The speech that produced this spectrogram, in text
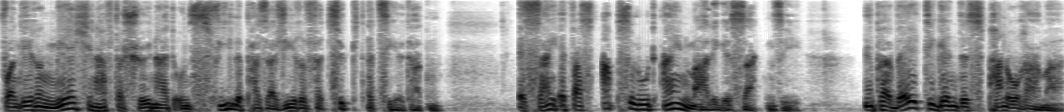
von deren märchenhafter Schönheit uns viele Passagiere verzückt erzählt hatten. Es sei etwas absolut Einmaliges, sagten sie. Überwältigendes Panorama,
